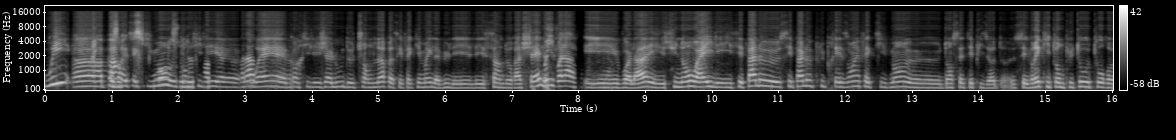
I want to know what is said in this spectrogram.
Oui, euh, à part effectivement euh, quand il est, euh, ouais, quand il est jaloux de Chandler parce qu'effectivement il a vu les, seins de Rachel. Oui, voilà. Et voilà. Et sinon, ouais, il est, c'est pas le, c'est pas le plus présent effectivement dans cet épisode. C'est vrai qu'il tourne plutôt autour,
